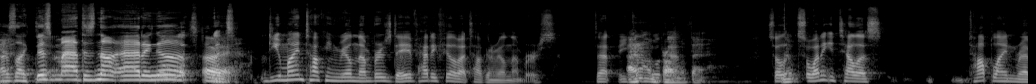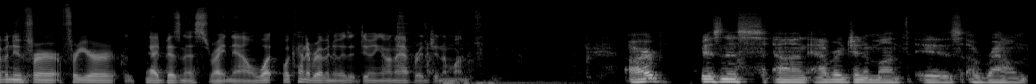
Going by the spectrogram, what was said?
I was like, this yeah. math is not adding Well, up. let's- All let's- right. Do you mind talking real numbers, Dave? How do you feel about talking real numbers? Is that are you I don't have a problem with with that. that? So, Nope. so why don't you tell us top line revenue for for your side business right now? What what kind of revenue is it doing on average in a month? Our business on average in a month is around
